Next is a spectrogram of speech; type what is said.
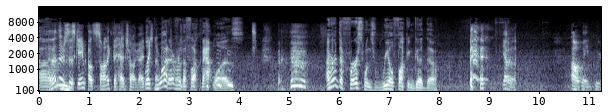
Um, and then there's this game called Sonic the Hedgehog. I like just never- whatever the fuck that was. I heard the first one's real fucking good though. Yep. Oh wait, we're.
